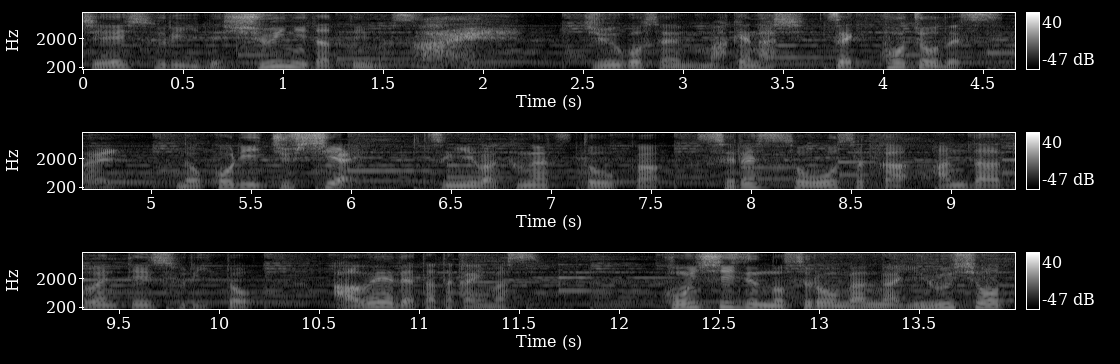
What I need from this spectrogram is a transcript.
J3 で首位に立っています、はい、15戦負けなし絶好調です、はい、残り10試合。次は9月10日セレッソ大阪アンダー23とアウェーで戦います。今シーズンのスローガンが優勝と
